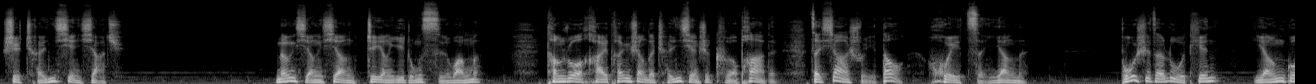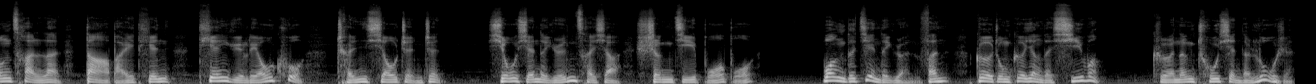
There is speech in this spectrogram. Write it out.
是沉陷下去。能想象这样一种死亡吗？倘若海滩上的沉陷是可怕的，在下水道会怎样呢？不是在露天，阳光灿烂，大白天，天宇辽阔，尘嚣阵阵，休闲的云彩下生机勃勃，望得见的远方，各种各样的希望，可能出现的路人，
